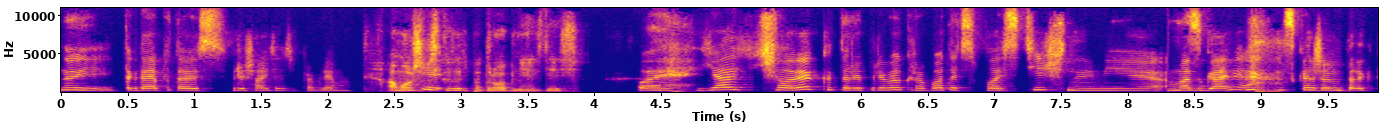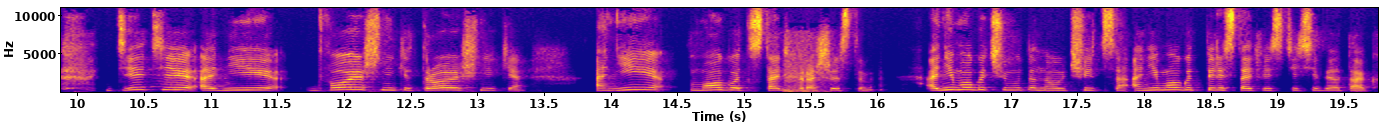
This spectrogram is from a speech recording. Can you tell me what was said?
Ну и тогда я пытаюсь решать эти проблемы. А можешь и... рассказать подробнее здесь? Ой, я человек, который привык работать с пластичными мозгами, скажем так. Дети, они двоечники, троечники, они могут стать хорошистами. Они могут чему-то научиться, они могут перестать вести себя так,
